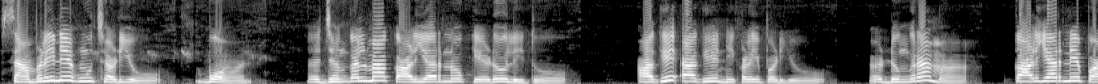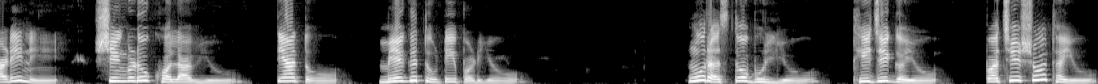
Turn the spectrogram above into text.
સાંભળીને હું ચડ્યો. બોન, જંગલમાં કાળિયારનો કેળો લીધો. આગે આગે નીકળી પડ્યો. ડુંગરામાં કાળિયારને પાડીને શિંગડું ખોલાવ્યું. ત્યાં તો મેઘ તૂટી પડ્યો. હું રસ્તો ભૂલ્યો, થીજી ગયો. પછી શું થયું?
